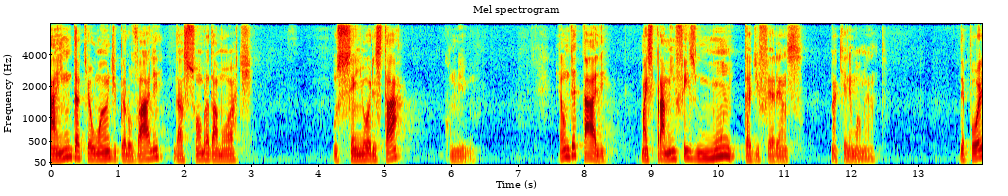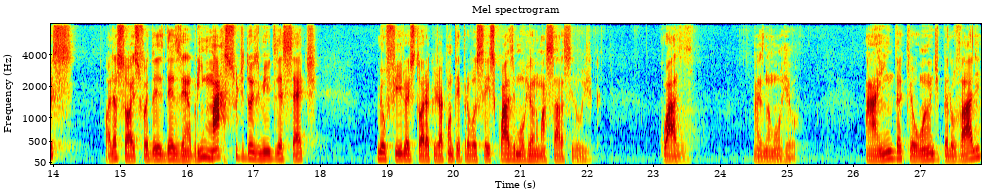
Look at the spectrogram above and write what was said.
Ainda que eu ande pelo vale da sombra da morte, o Senhor está comigo. É um detalhe, mas para mim fez muita diferença naquele momento. Depois, olha só, isso foi de dezembro. Em março de 2017, meu filho, a história que eu já contei para vocês, quase morreu numa sala cirúrgica. Quase. Mas não morreu. Ainda que eu ande pelo vale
